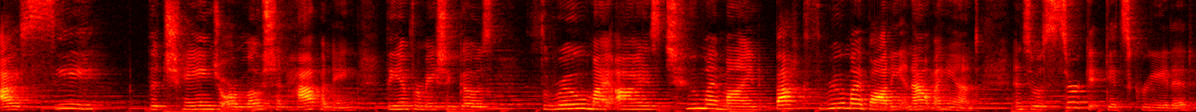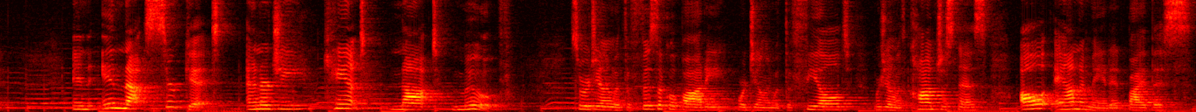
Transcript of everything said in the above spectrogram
I see the change or motion happening. The information goes through my eyes to my mind, back through my body and out my hand. And so a circuit gets created. And in that circuit, energy can't not move. So we're dealing with the physical body, we're dealing with the field, we're dealing with consciousness, all animated by this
